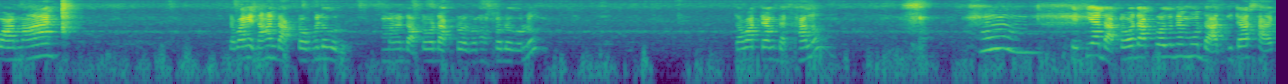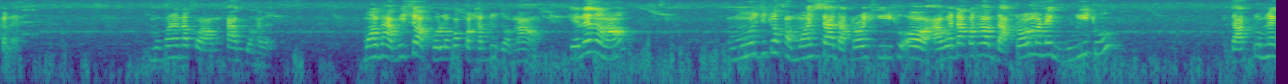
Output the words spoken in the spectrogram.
পৰা নাই। তাৰপৰা সেইদিনাখন ডাক্তৰ ঘৰলৈ গ'লোঁ মানে দাঁতৰ ডাক্তৰ এজনৰ ওচৰলৈ গ'লোঁ তাৰপৰা তেওঁক দেখালোঁ তেতিয়া দাঁতৰ ডাক্তৰজনে মোৰ দাঁতকেইটা চাই পেলাই মোক মানে এটা পৰামৰ্শ আগবঢ়ালে মই ভাবিছোঁ আপোনালোকক কথাটো জনাওঁ কেলৈ জনাওঁ মোৰ যিটো সমস্যা দাঁতৰ শিৰ অঁ আৰু এটা কথা দাঁতৰ মানে গুৰিটো দাঁতটো মানে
